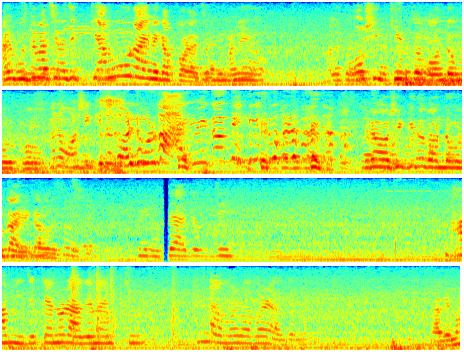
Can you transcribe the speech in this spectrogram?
আমি বুঝতে পারছি না যে কেমন আই মেকআপ করা যায়। মানে অশিক্ষিত গন্ডমূর্খ মানে অশিক্ষিত গন্ডমূর্খ আগে এটা অশিক্ষিত গন্ডমূর্খ আই মেকআপ হচ্ছে ভাবি যে কেন রাগে না একটু? না আমার বাবার আগে না। না?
